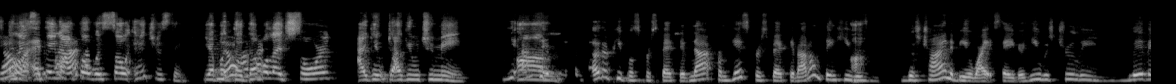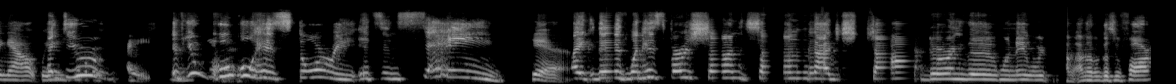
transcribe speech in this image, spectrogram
No, and that's the thing I I'm thought was so interesting. Yeah, but No, the double-edged sword, I get I get what you mean. Yeah, Um, other people's perspective, not from his perspective. I don't think he Uh. was was trying to be a white savior. He was truly living out what Like, do you thought was right. if you Google his story, it's insane. Yeah, Like when his first son son got shot during the when they were I'm not gonna go too far,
